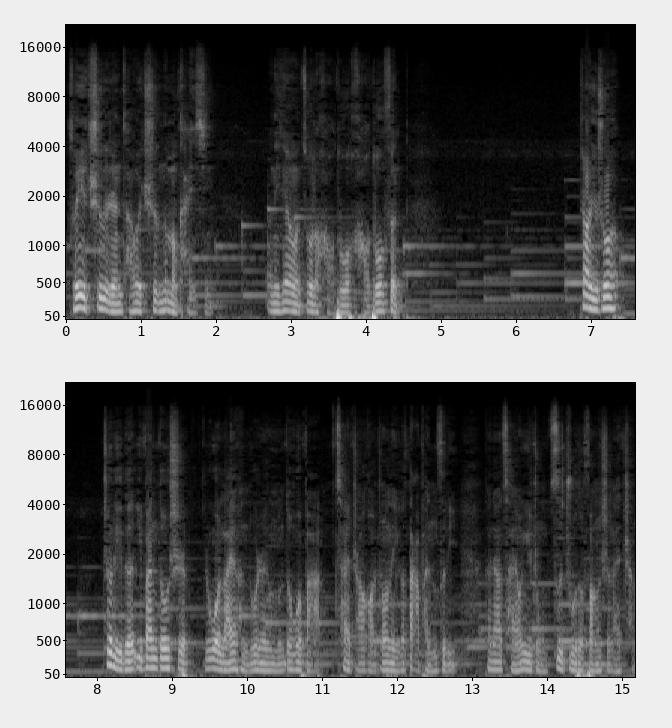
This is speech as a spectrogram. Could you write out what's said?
所以吃的人才会吃的那么开心。那天我做了好多好多份。照理说，这里的一般都是，如果来很多人，我们都会把菜炒好，装在一个大盆子里，大家采用一种自助的方式来盛。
